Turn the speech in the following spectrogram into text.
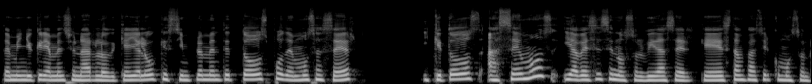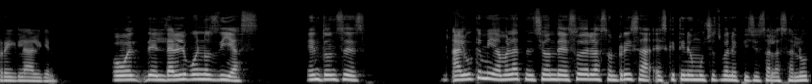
también yo quería mencionarlo, de que hay algo que simplemente todos podemos hacer y que todos hacemos y a veces se nos olvida hacer, que es tan fácil como sonreírle a alguien o el, el dar el buenos días. Entonces, algo que me llama la atención de eso de la sonrisa es que tiene muchos beneficios a la salud.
